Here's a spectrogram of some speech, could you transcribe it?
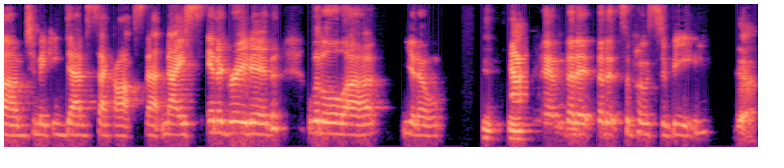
um, to making DevSecOps that nice integrated little, uh, you know, acronym that it, that it's supposed to be. Yeah,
